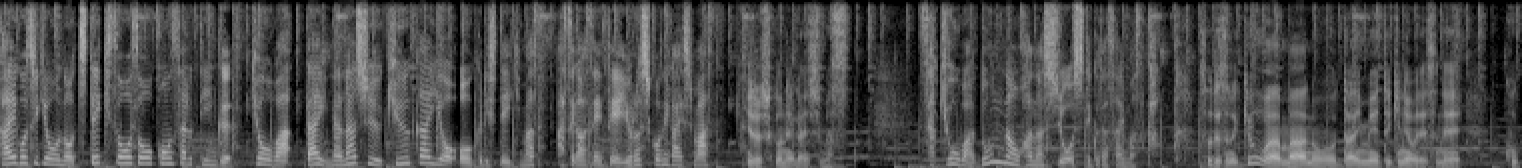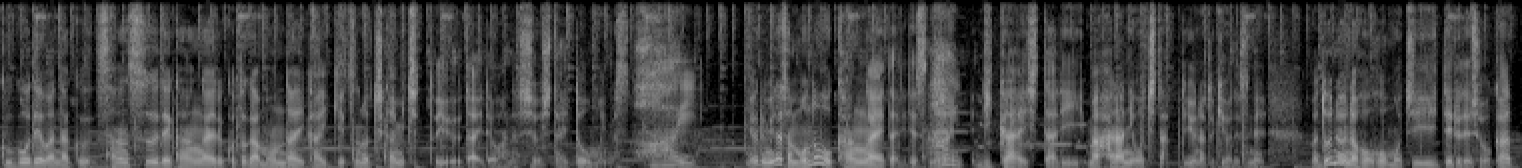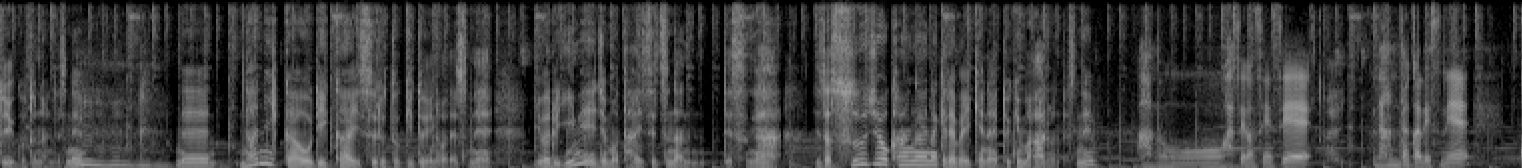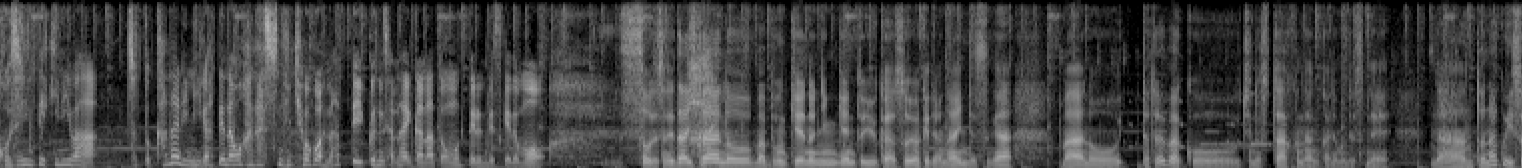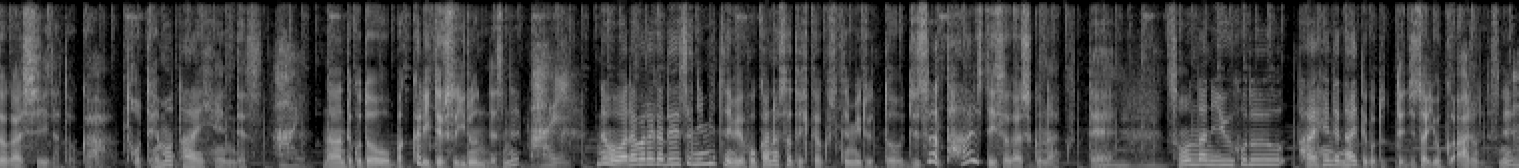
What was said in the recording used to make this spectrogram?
介護事業の知的創造コンサルティング今日は第79回をお送りしていきます。長谷川先生よろしくお願いします。よろしくお願いします。さあ今日はどんなお話をしてくださいますか？そうですね。今日はまああの題名的にはですね国語ではなく算数で考えることが問題解決の近道という題でお話をしたいと思います。はいいわゆる皆さんものを考えたりですね、はい理解したり、まあ、腹に落ちたっていうような時はですね、まあ、どのような方法を用いているでしょうかということなんですね。うんうんうんで何かを理解する時というのはですねいわゆるイメージも大切なんですが実は数字を考えなければいけない時もあるんですね。あのー長谷川先生はいなんだかですね個人的にはちょっとかなり苦手なお話に今日はなっていくんじゃないかなと思ってるんですけどもそうですね。大体あの、まあ、文系の人間というかそういうわけではないんですが、まあ、あの例えばこううちのスタッフなんかでもですねなんとなく忙しいだとかとても大変です。はい。なんてことをばっかり言ってる人いるんですね。はい。でも我々が冷静に見てみる他の人と比較してみると実は大して忙しくなくて、うんそんなに言うほど大変でないってことって実はよくあるんですね。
